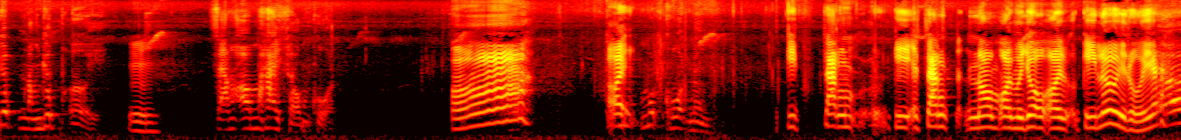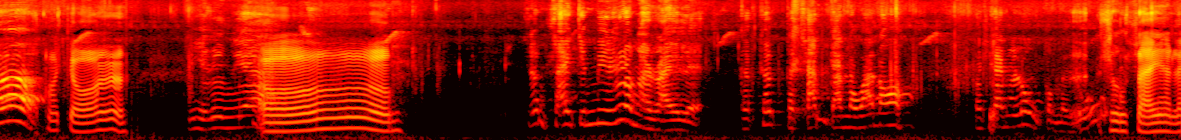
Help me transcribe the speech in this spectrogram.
ยุบหนังยุบเผยอืมสั่งเอามาให้สองขวดอ๋ออ้อยมุดขวดหนึ่งกี่ตังกี่ตังนอมอ้อยมาโยอ้อยกี่เลยรวยอะเอออ๋อจ๋อนี่เรื่องเนี้ยอ๋อ สงสัยจะมีเรื่องอะไรแหละกระชดกระชันกันนะวะเนาะประชันลูกก็ไม่รู้สงสัยอะไร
